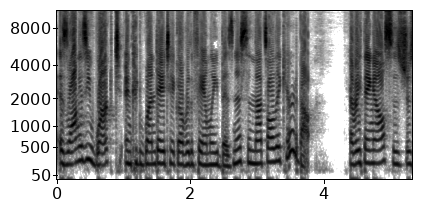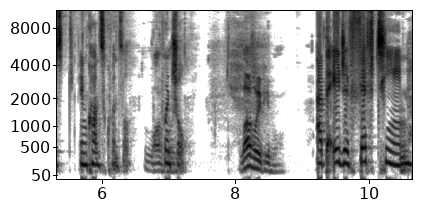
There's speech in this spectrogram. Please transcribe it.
as long as he worked and could one day take over the family business, and that's all they cared about. Everything else is just inconsequential. Lovely. Lovely people. At the age of 15,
